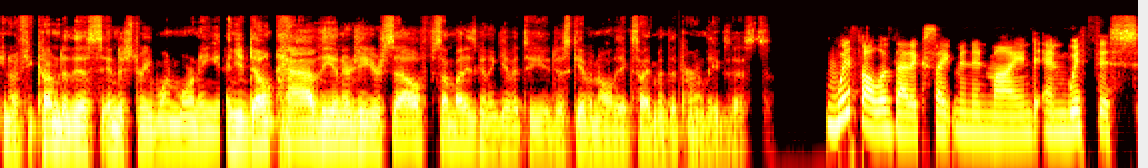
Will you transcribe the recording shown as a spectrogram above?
You know, if you come to this industry one morning and you don't have the energy yourself, somebody's going to give it to you, just given all the excitement that currently exists. With all of that excitement in mind, and with this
